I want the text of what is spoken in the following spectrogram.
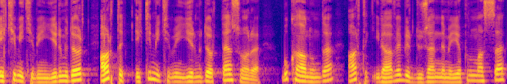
Ekim 2024. Artık Ekim 2024'ten sonra bu kanunda artık ilave bir düzenleme yapılmazsa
